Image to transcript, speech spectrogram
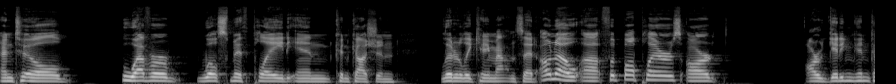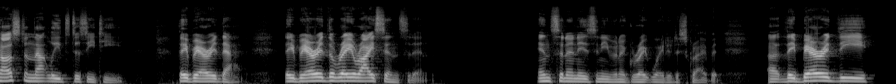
until whoever Will Smith played in Concussion literally came out and said, "Oh no, uh, football players are are getting concussed, and that leads to CT." They buried that. They buried the Ray Rice incident. Incident isn't even a great way to describe it. Uh, they buried the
